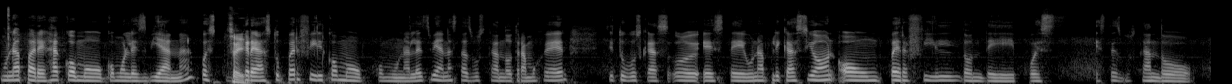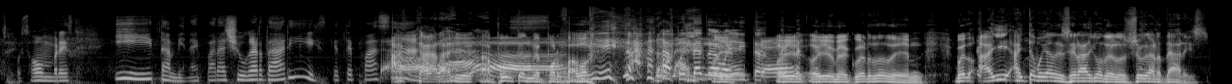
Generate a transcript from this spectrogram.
una pareja como, como lesbiana, pues tú Sí. creas tu perfil como, como una lesbiana, estás buscando otra mujer. Si tú buscas uh, este, una aplicación o un perfil donde pues estés buscando Sí. pues hombres. Y también hay para sugar daddies, ¿qué te pasa? Ah, caray, apúntenme por favor. Sí. Apunta a tu Oye, abuelito. Oye, oye, me acuerdo de... Bueno, ahí, ahí te voy a decir algo de los sugar daddies.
